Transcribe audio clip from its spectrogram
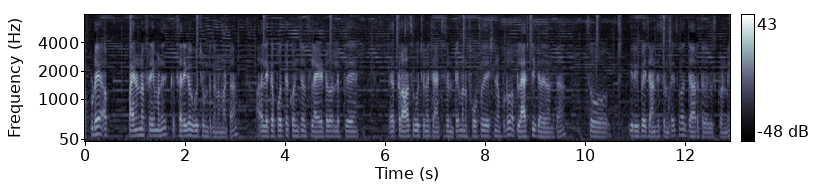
అప్పుడే ఆ పైన ఉన్న ఫ్రేమ్ అనేది సరిగా కూర్చుంటుంది అనమాట లేకపోతే కొంచెం స్లైడ్ లేకపోతే క్రాస్ కూర్చునే ఛాన్సెస్ ఉంటాయి మనం ఫోర్స్ చేసినప్పుడు ఆ ప్లాస్టిక్ అది ఇదంతా సో ఇరిగిపోయే ఛాన్సెస్ ఉంటాయి. సో జాగ్రత్తగా చూసుకోండి.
